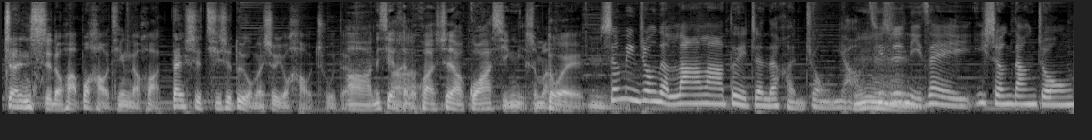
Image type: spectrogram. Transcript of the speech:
真实的话、不好听的话，但是其实对我们是有好处的。啊，那些狠话是要刮醒你是吗？对，生命中的拉拉队真的很重要。嗯其实你在一生当中，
